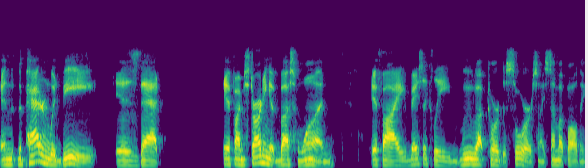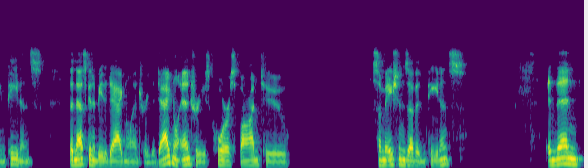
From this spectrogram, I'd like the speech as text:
And the pattern would be is that if I'm starting at bus one, if I basically move up toward the source and I sum up all the impedance, then that's going to be the diagonal entry. The diagonal entries correspond to summations of impedance. And then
